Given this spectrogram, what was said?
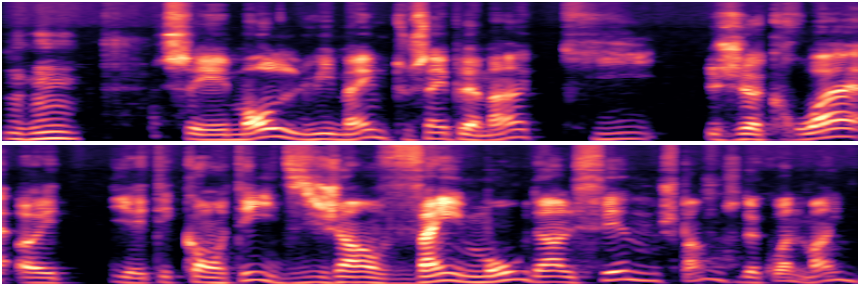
Mhm. C'est Maul lui-même, tout simplement, qui, je crois, a été il a été compté, il dit genre 20 mots dans le film, je pense, de quoi de même.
